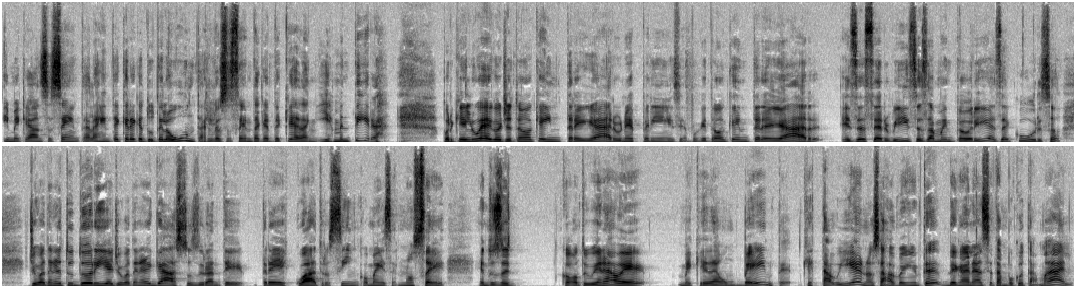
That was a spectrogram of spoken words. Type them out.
Y me quedan 60. La gente cree que tú te lo untas los 60 que te quedan y es mentira, porque luego yo tengo que entregar una experiencia, porque tengo que entregar ese servicio, esa mentoría, ese curso. Yo voy a tener tutoría, yo voy a tener gastos durante 3, 4, 5 meses, no sé. Entonces, cuando tú vienes a ver, me queda un 20, que está bien, o sea, 20 de ganancia tampoco está mal,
